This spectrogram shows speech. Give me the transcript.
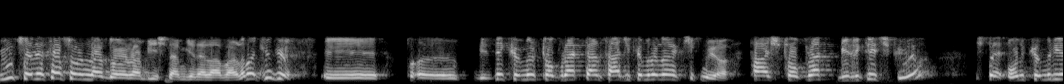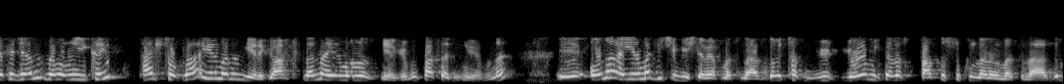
büyük çevresel sorunlar doğuran bir işlem genel lavvarlama. Çünkü e, e, bizde kömür topraktan sadece kömür olarak çıkmıyor. Taş, toprak birlikte çıkıyor. İşte onu kömür yakacağınız zaman onu yıkayıp taş toprağa ayırmanız gerekiyor. Artıklarını ayırmanız gerekiyor. Bu pasa deniyor buna. Ee, onu ayırmak için bir işlem yapması lazım. Tabii ta- yoğun miktarda tatlı su kullanılması lazım.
